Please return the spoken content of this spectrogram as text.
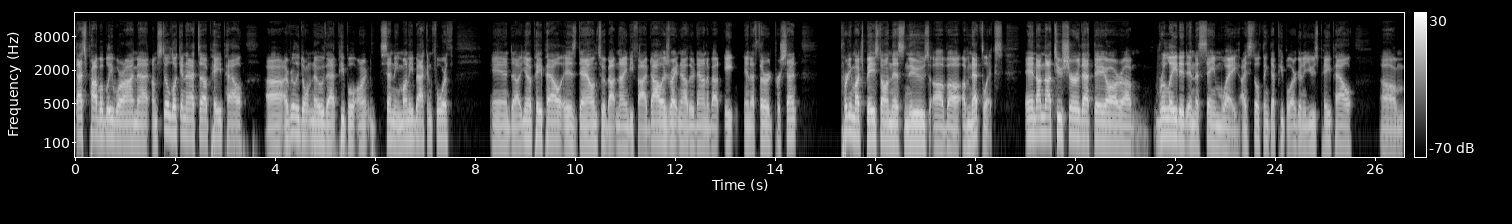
that's probably where I'm at. I'm still looking at uh, PayPal. Uh, I really don't know that people aren't sending money back and forth. And, uh, you know, PayPal is down to about $95 right now. They're down about eight and a third percent, pretty much based on this news of, of Netflix and I'm not too sure that they are um, related in the same way. I still think that people are going to use PayPal, um,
